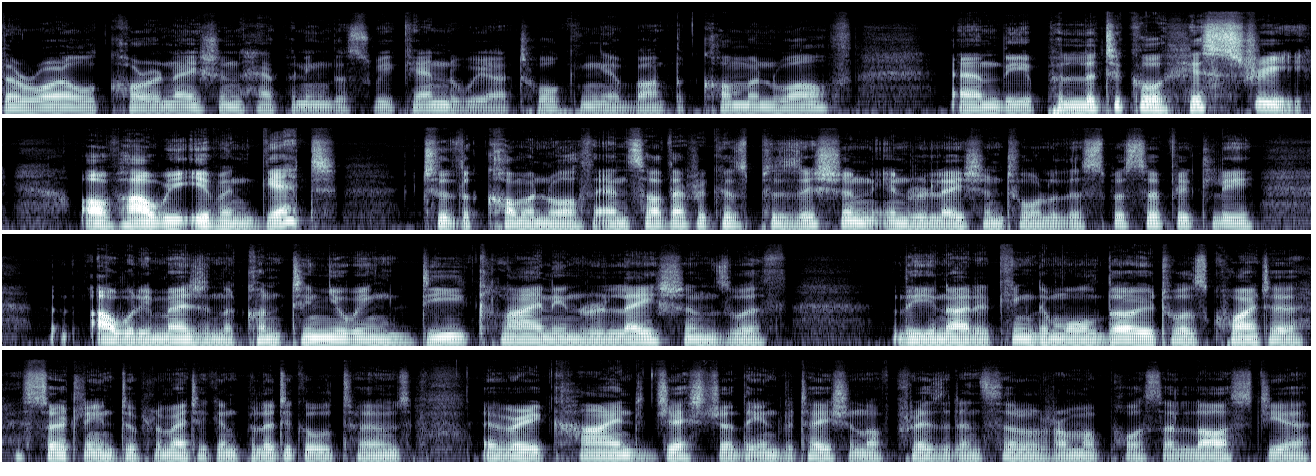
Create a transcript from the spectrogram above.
the royal coronation happening this weekend. We are talking about the Commonwealth and the political history of how we even get to the Commonwealth and South Africa's position in relation to all of this. Specifically, I would imagine the continuing decline in relations with the United Kingdom, although it was quite a, certainly in diplomatic and political terms, a very kind gesture, the invitation of President Cyril Ramaphosa last year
